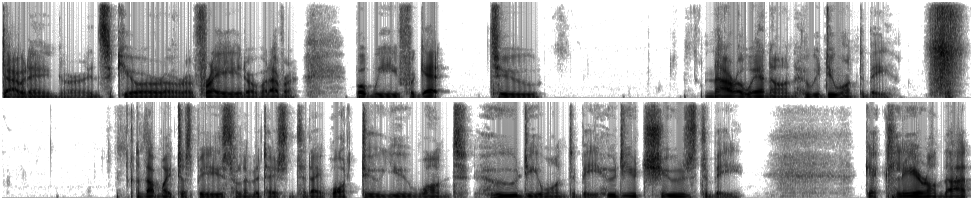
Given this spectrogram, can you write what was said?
doubting or insecure or afraid or whatever. But we forget to narrow in on who we do want to be. And that might just be a useful invitation today. What do you want? Who do you want to be? Who do you choose to be? Get clear on that,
